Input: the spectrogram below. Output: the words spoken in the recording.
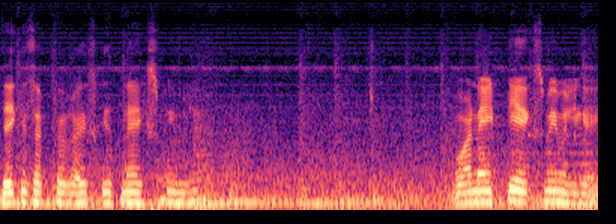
देख ही सकते हो गाइस कितने एक्सपी मिले। 180 एक्सपी मिल गई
